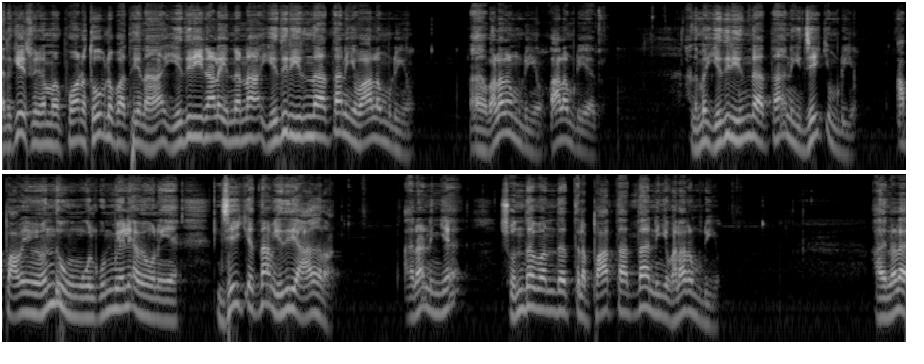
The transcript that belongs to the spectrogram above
அதுக்கே சொல்லி நம்ம போன தோப்பில் பார்த்தீங்கன்னா எதிரினால் என்னென்னா எதிரி இருந்தால் தான் நீங்கள் வாழ முடியும். வளர முடியும். வாழ முடியாது. அந்த மாதிரி எதிரி இருந்தால் தான் நீங்கள் ஜெயிக்க முடியும். அப்போ அவன் வந்து உங்களுக்கு உண்மையிலேயே அவன் உன்னைய ஜெயிக்கத்தான் எதிரி ஆகிறான். அதனால் நீங்கள் சொந்த பந்தத்தில் பார்த்தா தான் நீங்கள் வளர முடியும். அதனால்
